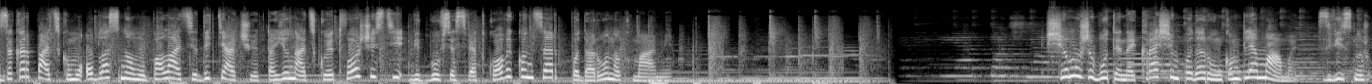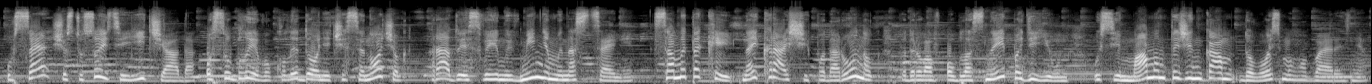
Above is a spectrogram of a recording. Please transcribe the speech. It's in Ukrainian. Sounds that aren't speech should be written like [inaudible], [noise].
Закарпатському обласному палаці дитячої та юнацької творчості відбувся святковий концерт Подарунок мамі. Що може бути найкращим подарунком для мами? Звісно ж, усе, що стосується її чада, особливо коли доня чи синочок радує своїми вміннями на сцені. Саме такий найкращий подарунок подарував обласний падіюн усім мамам та жінкам до 8 березня.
